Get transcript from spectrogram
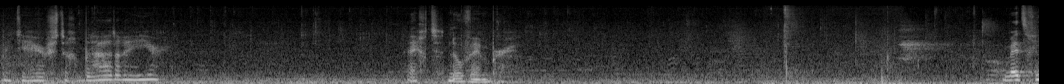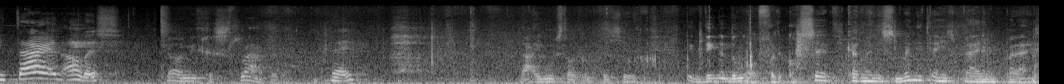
Beetje herfstige bladeren hier. Echt november. Met gitaar en alles. Ik heb niet geslapen. Nee. Nou, ik moest ook een beetje ik dingen doen ook voor de concert. Ik had mijn instrument niet eens bij in Parijs.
